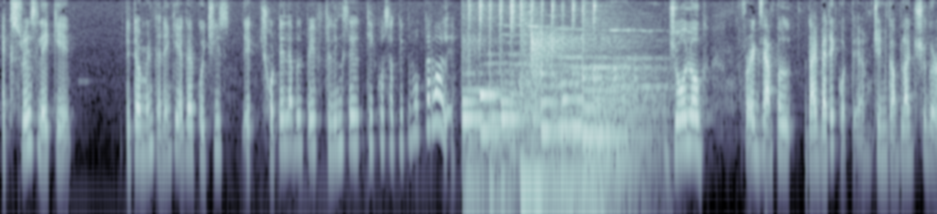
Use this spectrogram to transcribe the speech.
ایکس ریز لے کے ڈٹرمن کریں کہ اگر کوئی چیز ایک چھوٹے لیول پہ فلنگ سے ٹھیک ہو سکتی تو وہ کروا لیں۔ جو لوگ فار ایگزامپل ڈائبیٹک ہوتے ہیں، جن کا بلڈ شوگر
